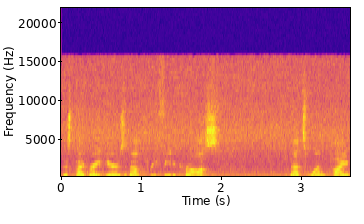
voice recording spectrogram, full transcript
this pipe right here is about three feet across. That's one pipe.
